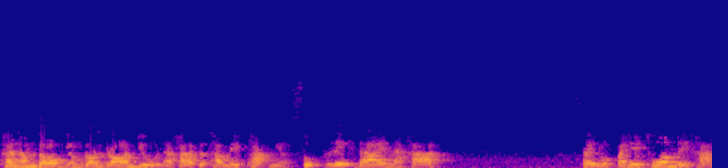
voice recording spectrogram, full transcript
ถ้าน้ำดองยังร้อนๆอยู่นะคะ จะทำให้ผักเนี่ยสุกเละได้นะคะ ใส่ลงไปให้ท่วมเลยค่ะ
